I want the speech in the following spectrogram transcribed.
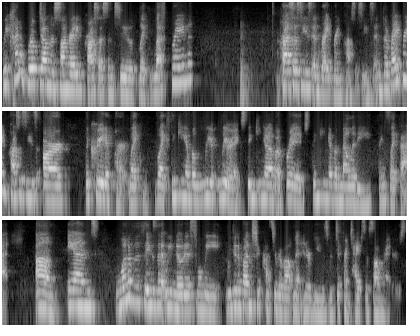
we kind of broke down the songwriting process into like left brain processes and right brain processes. And the right brain processes are the creative part like like thinking of a ly- lyrics thinking of a bridge thinking of a melody things like that. Um, and one of the things that we noticed when we we did a bunch of customer development interviews with different types of songwriters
